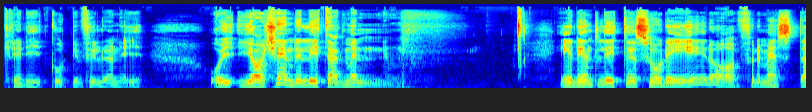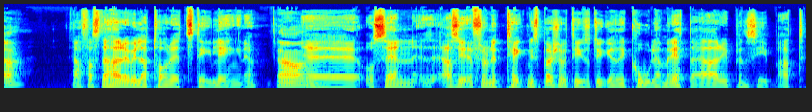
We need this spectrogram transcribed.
kreditkort, det fyller den i. Och jag kände lite att, men... Är det inte lite så det är idag, för det mesta? Ja, fast det här är väl att ta det ett steg längre. Ja. Eh, och sen, alltså från ett tekniskt perspektiv så tycker jag det coola med detta är i princip att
